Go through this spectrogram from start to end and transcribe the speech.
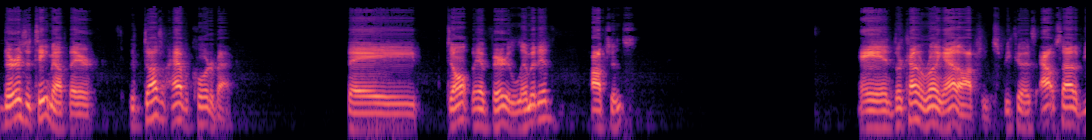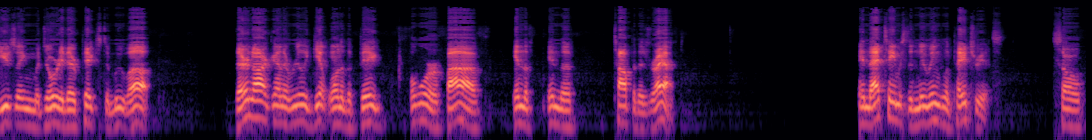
There is a team out there that doesn't have a quarterback. They don't. They have very limited options, and they're kind of running out of options because outside of using majority of their picks to move up, they're not going to really get one of the big four or five in the in the top of the draft. And that team is the New England Patriots. So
